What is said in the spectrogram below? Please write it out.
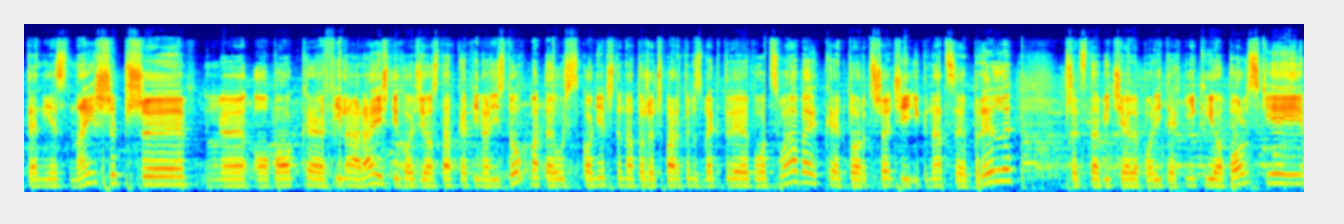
ten jest najszybszy e, obok Filara, jeśli chodzi o stawkę finalistów. Mateusz Skonieczny na torze czwartym z Wektry Włocławek, tor trzeci Ignacy Bryl, przedstawiciel Politechniki Opolskiej.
